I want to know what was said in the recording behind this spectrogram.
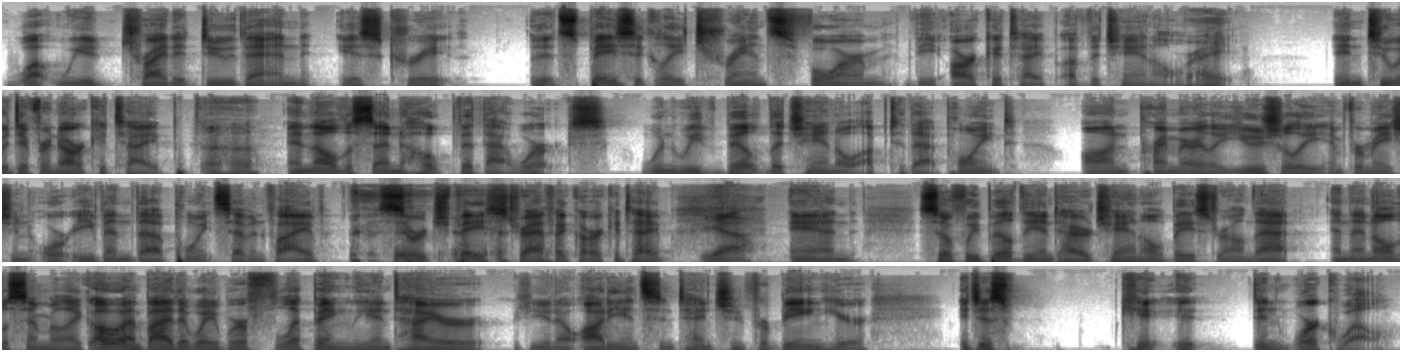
what we'd try to do then is create it's basically transform the archetype of the channel Right. into a different archetype Uh huh. and all of a sudden hope that that works. When we've built the channel up to that point on primarily usually information or even the 0.75, the search based traffic archetype. Yeah. And so if we build the entire channel based around that, and then all of a sudden we're like, oh, and by the way, we're flipping the entire you know audience intention for being here, it just it didn't work well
